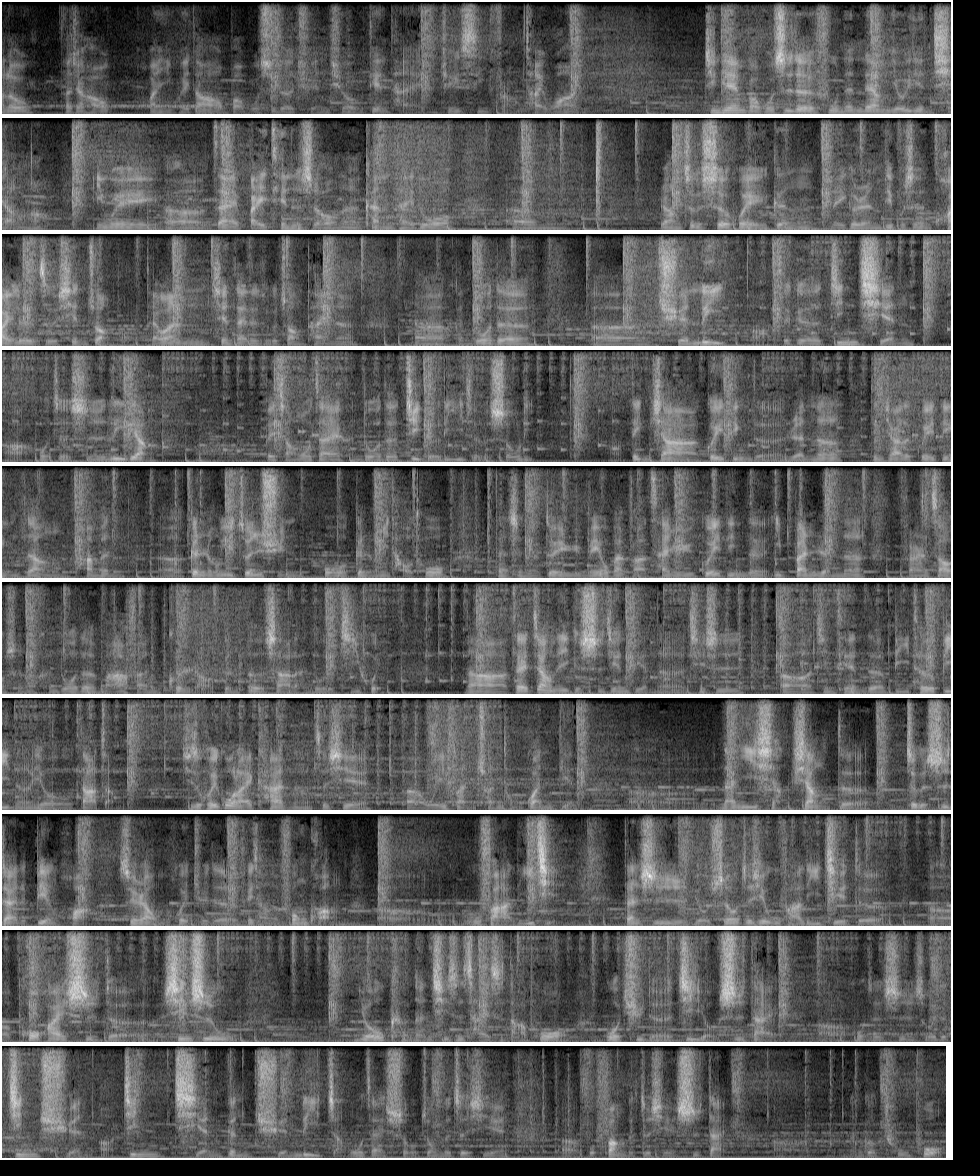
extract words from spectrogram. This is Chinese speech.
Hello，大家好，欢迎回到宝博士的全球电台 JC from Taiwan。今天宝博士的负能量有一点强啊，因为呃在白天的时候呢看太多，嗯，让这个社会跟每个人并不是很快乐的这个现状哦。台湾现在的这个状态呢，呃，很多的呃权力啊，这个金钱。啊，或者是力量啊，被掌握在很多的既得利益者的手里啊，定下规定的人呢，定下的规定让他们呃更容易遵循或更容易逃脱，但是呢，对于没有办法参与规定的一般人呢，反而造成了很多的麻烦困扰跟扼杀了很多的机会。那在这样的一个时间点呢，其实啊，今天的比特币呢又大涨了。其实回过来看呢，这些呃违反传统观点、呃难以想象的这个时代的变化，虽然我们会觉得非常的疯狂，呃无法理解，但是有时候这些无法理解的呃破坏式的新事物，有可能其实才是打破过去的既有世代。啊，或者是所谓的金权啊，金钱跟权力掌握在手中的这些呃不放的这些世代啊，能够突破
